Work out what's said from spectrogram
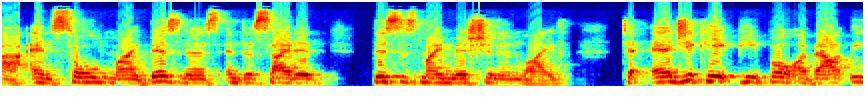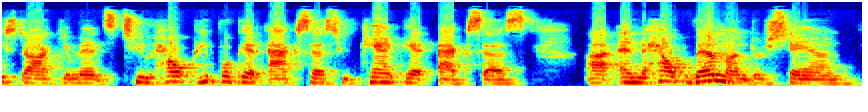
uh, and sold my business and decided this is my mission in life to educate people about these documents, to help people get access who can't get access, uh, and help them understand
